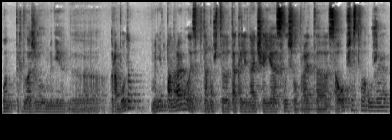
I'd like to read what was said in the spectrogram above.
Он предложил мне э, работу мне это понравилось, потому что так или иначе я слышал про это сообщество уже,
